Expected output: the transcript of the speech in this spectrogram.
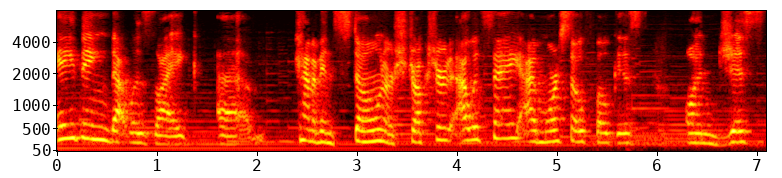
anything that was like um, kind of in stone or structured, I would say. I'm more so focused on just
